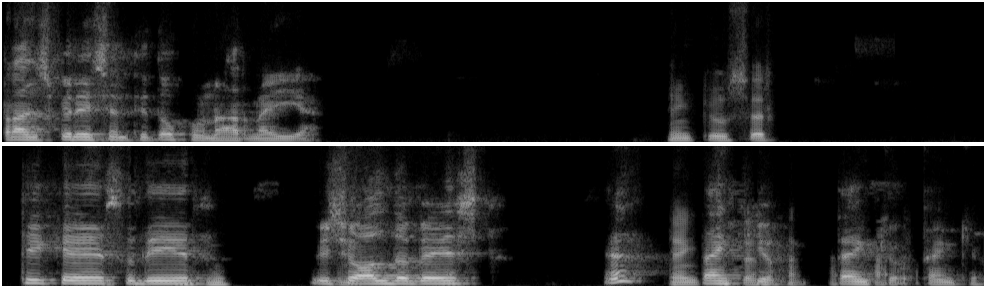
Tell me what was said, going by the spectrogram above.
ट्रान्सपिरेशन तिथं होणार नाहीये. Thank you sir. ठीक आहे. Sudhir. Wish all the best. हं. Thank you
